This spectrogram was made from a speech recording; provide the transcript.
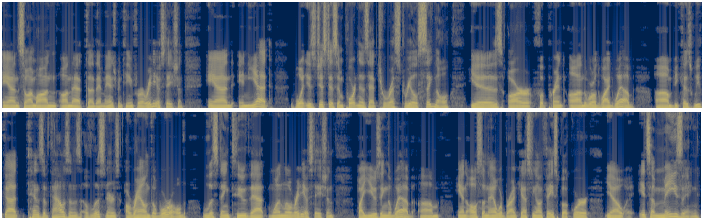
and so I'm on on that uh, that management team for our radio station, and and yet what is just as important as that terrestrial signal is our footprint on the World Wide Web, um, because we've got tens of thousands of listeners around the world listening to that one little radio station by using the web. Um, and also now we're broadcasting on Facebook. We're, you know, it's amazing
